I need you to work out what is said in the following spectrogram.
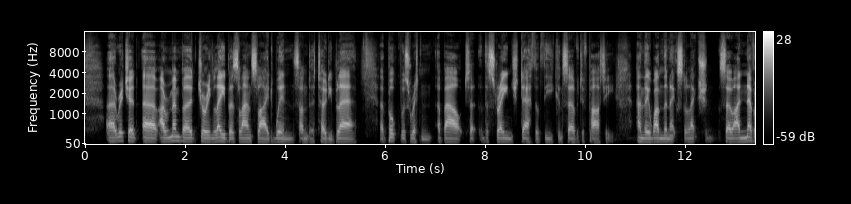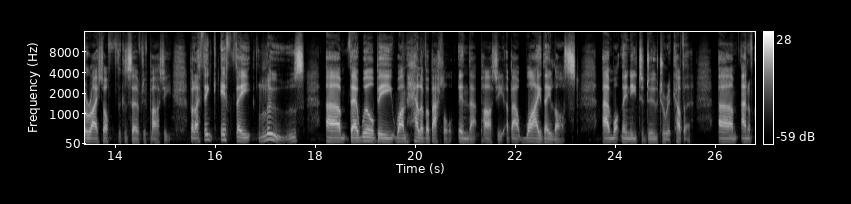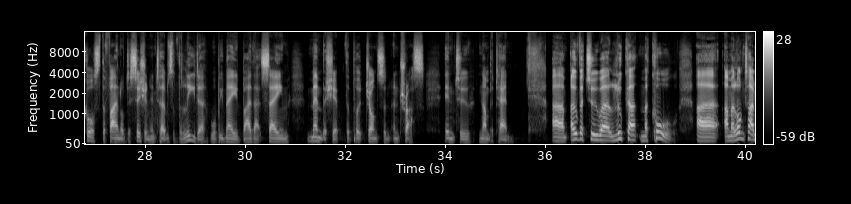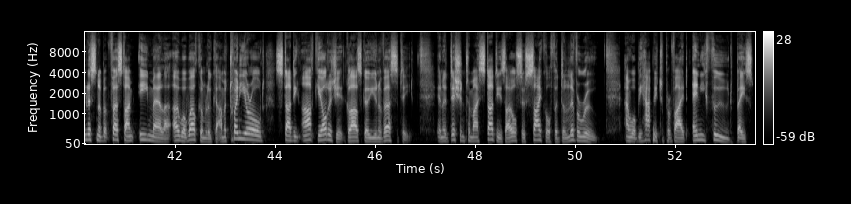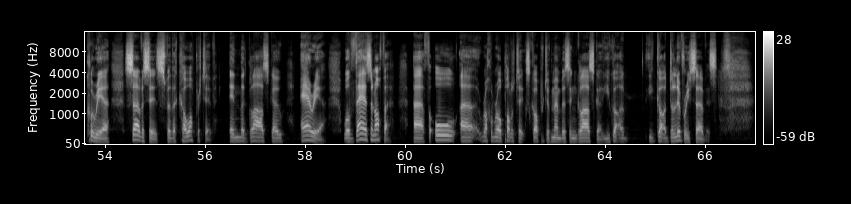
Uh, Richard, uh, I remember during Labour's landslide wins under Tony Blair, a book was written about uh, the strange death of the Conservative Party, and they won the next election. So I never write off the Conservative Party. But I think if they lose, um, there will be one hell of a battle in that party about why they lost and what they need to do to recover. Um, and of course, the final decision in terms of the leader will be made by that same membership that put Johnson and Truss into number 10. Um, over to uh, Luca McCall. Uh, I'm a long time listener, but first time emailer. Oh, well, welcome, Luca. I'm a 20 year old studying archaeology at Glasgow University. In addition to my studies, I also cycle for Deliveroo and will be happy to provide any food based courier services for the cooperative in the Glasgow area. Well, there's an offer. Uh, for all uh, rock and roll politics cooperative members in Glasgow, you've got a you got a delivery service.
